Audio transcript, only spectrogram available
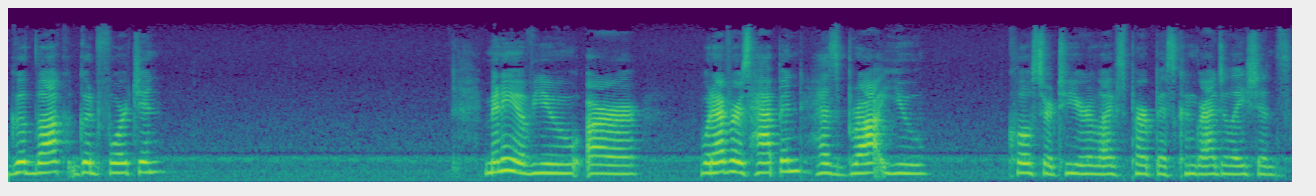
Good luck, good fortune. Many of you are, whatever has happened has brought you closer to your life's purpose. Congratulations.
